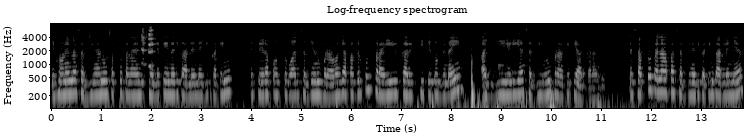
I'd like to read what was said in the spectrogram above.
ਤੇ ਹੁਣ ਇਹਨਾਂ ਸਬਜ਼ੀਆਂ ਨੂੰ ਸਭ ਤੋਂ ਪਹਿਲਾਂ ਛਿੱਲ ਕੇ ਇਹਨਾਂ ਦੀ ਕਰ ਲੈਂਦੇ ਹਾਂ ਜੀ ਕਟਿੰਗ ਤੇ ਫਿਰ ਆਪਾਂ ਉਸ ਤੋਂ ਬਾਅਦ ਸਬਜ਼ੀਆਂ ਨੂੰ ਬਣਾਵਾਂਗੇ। ਆਪਾਂ ਬਿਲਕੁਲ ਫਰਾਈ ਕਰ ਕੀਤੇ ਤੋਂ ਬਿਨਾਂ ਹੀ ਅੱਜ ਦੀ ਜਿਹੜੀ ਹੈ ਸਬਜ਼ੀ ਨੂੰ ਬਣਾ ਕੇ ਤਿਆਰ ਕਰਾਂਗੇ। ਤੇ ਸਭ ਤੋਂ ਪਹਿਲਾਂ ਆਪਾਂ ਸਬਜ਼ੀਆਂ ਦੀ ਕਟਿੰਗ ਕਰ ਲੈਂਦੇ ਆ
